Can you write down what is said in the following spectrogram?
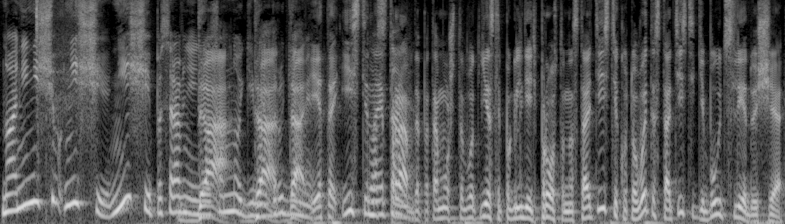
но они нищие, нищие, нищие по сравнению да, со многими да, другими. Да, это истинная пластами. правда, потому что вот если поглядеть просто на статистику, то в этой статистике будет следующее.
